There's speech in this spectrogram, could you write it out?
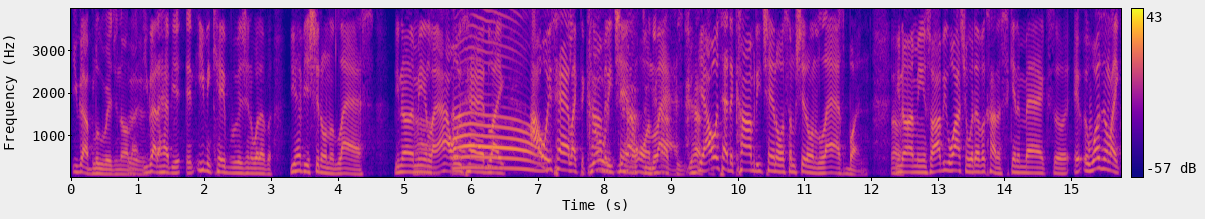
you got Blue Ridge and all that. Yeah. You gotta have your and even Cablevision or whatever, you have your shit on the last. You know what I mean? Like I always had like I oh. always had like the comedy always- channel to, on you last. to, you have Yeah, I always had the comedy channel or some shit on the last button. You know what I mean? So I'd be watching whatever kind of Skinemax or it, it wasn't like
